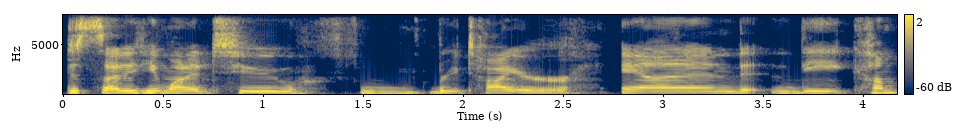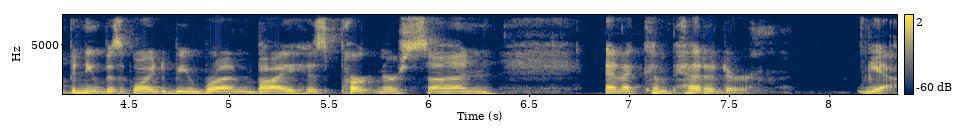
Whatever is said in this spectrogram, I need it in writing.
decided he wanted to retire, and the company was going to be run by his partner's son and a competitor. Yeah,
